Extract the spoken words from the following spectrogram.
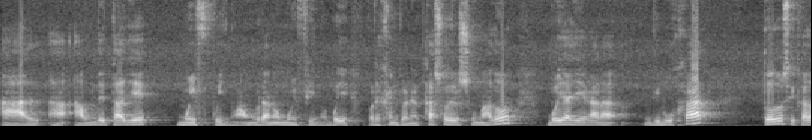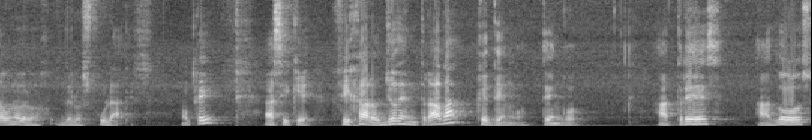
a, un detalle muy fino, a un grano muy fino. Voy, por ejemplo, en el caso del sumador, voy a llegar a dibujar todos y cada uno de los, de los fulares. ¿ok? Así que, fijaros, yo de entrada, ¿qué tengo? Tengo A3, A2,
